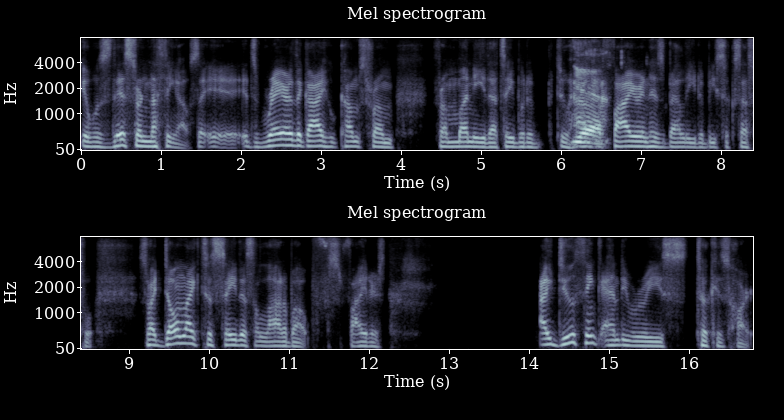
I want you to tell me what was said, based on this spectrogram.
It was this or nothing else. It, it's rare the guy who comes from from money that's able to to have yeah. a fire in his belly to be successful. So I don't like to say this a lot about fighters. I do think Andy Ruiz took his heart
